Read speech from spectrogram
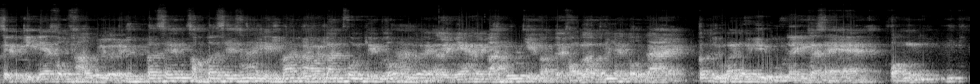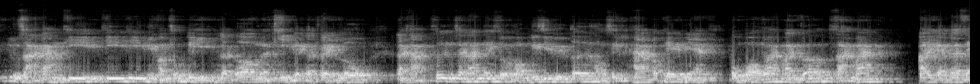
เศรษฐกิจเนี่ยซบเซาไปเลยหนึ่งเปอร์เซ็นต์สองเปอร์เซ็นต์ใช่ที่บ้านเราบางคนติดลบด้วยอะไรเงี้ยในบางธุรกิจเนาะแต่ของเราก็ยังโตได้ ก็ถือว่าเราอยู่ในกระแสของอุตสาหกรรมที่ที่ที่มีความโชคดี แล้วก็เหมือนขี่ไปกับเทรนด์โลกนะครับ ซึ่งฉะนั้นในส่วนของดิสติบิวเตอร์ของสินค้าประเภทเนี้ยผมมองว่ามันก็สามารถ ไปกับกระแส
